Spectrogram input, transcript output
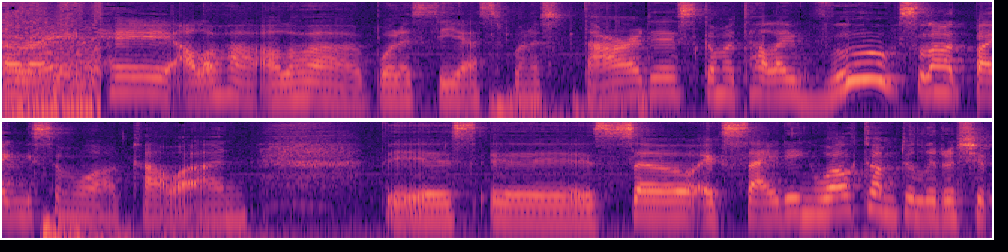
Alright, hey, aloha, aloha, buenos dias, buenas tardes, kamatale vu, selamat pagi semua kawan. This is so exciting. Welcome to Leadership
